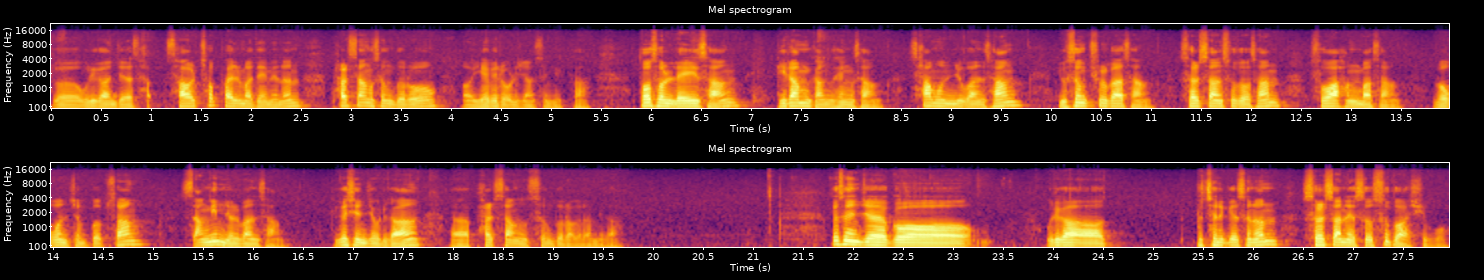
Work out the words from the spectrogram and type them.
그 우리가 이제 4월 초파일마 되면은 팔상성도로 어, 예배를 올리지 않습니까? 도솔레이상, 비람강생상, 사문유관상, 유성출가상, 설산수도산, 수화항마상, 로건전법상, 쌍림열반상 이것이 이제 우리가 어, 팔상 성도라 그럽니다. 그래서 이제 그 우리가 부처님께서는 설산에서 수도하시고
